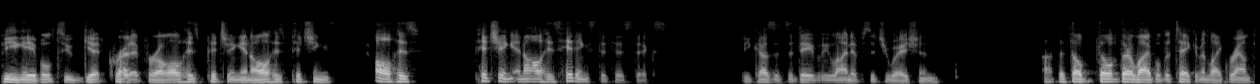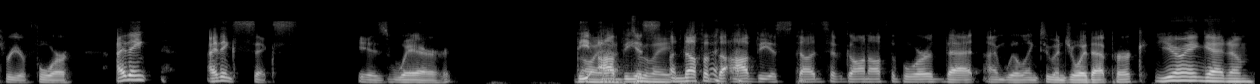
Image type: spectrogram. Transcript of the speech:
being able to get credit for all his pitching and all his pitching, all his pitching and all his hitting statistics because it's a daily lineup situation. Uh, that they'll, they'll they're liable to take him in like round three or four. I think I think six is where the Oh, yeah, obvious enough of the obvious studs have gone off the board that I'm willing to enjoy that perk. You ain't getting them.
